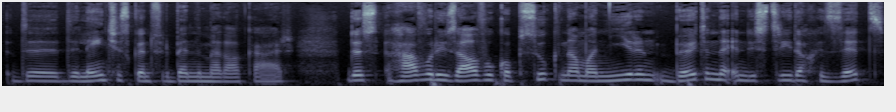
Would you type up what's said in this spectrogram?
de, de lijntjes kunt verbinden met elkaar. Dus ga voor jezelf ook op zoek naar manieren buiten de industrie dat je zit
